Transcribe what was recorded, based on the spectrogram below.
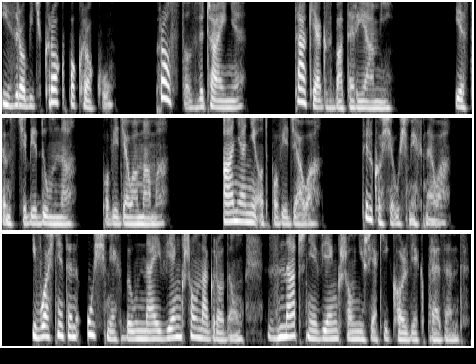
i zrobić krok po kroku. Prosto, zwyczajnie. Tak jak z bateriami. Jestem z ciebie dumna, powiedziała mama. Ania nie odpowiedziała, tylko się uśmiechnęła. I właśnie ten uśmiech był największą nagrodą, znacznie większą niż jakikolwiek prezent.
